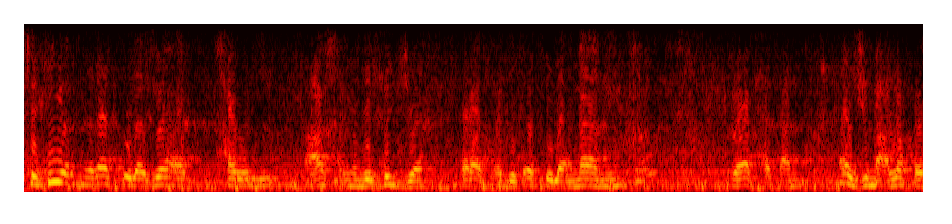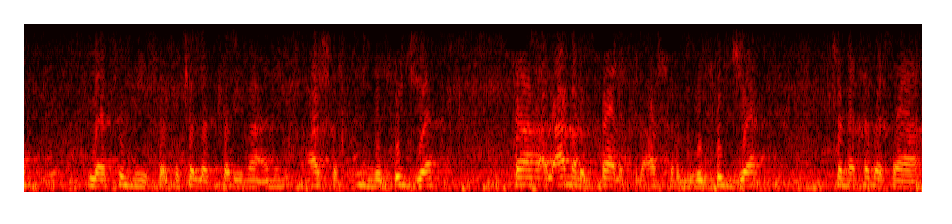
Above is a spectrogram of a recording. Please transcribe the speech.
كثير من الأسئلة جاءت حول عشر من ذي الحجة. قرأت عدة أسئلة أمامي وأبحث عن أجمع لكم لكني سأتكلم كلمة عن عشر من ذي الحجة. فالعمل الصالح في العشر من ذي الحجة كما ثبت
